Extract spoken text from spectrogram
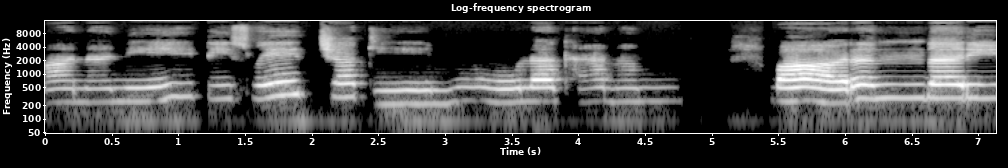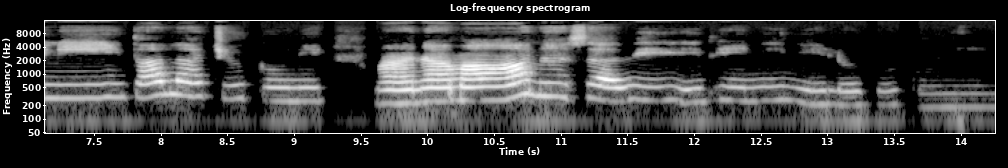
మన నేటి స్వేచ్ఛకి మూలధనం. వారందరినీ తలచుకుని మన మానస వీధిని నిలుపుకుని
